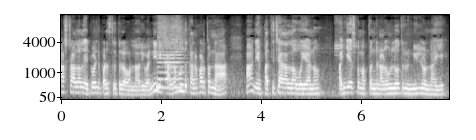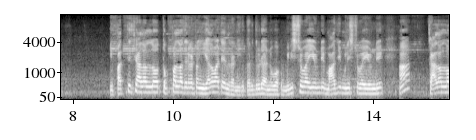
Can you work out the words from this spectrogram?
రాష్ట్రాలలో ఎటువంటి పరిస్థితుల్లో ఉన్నారు? ఇవన్నీ నీ కళ్ళ ముందు కనపడుతున్నా నేను పత్తి చేలల్లో పోయాను. పని చేసుకుని వస్తుంటే నడుము లోతులు నీళ్ళు ఉన్నాయి ఈ పత్తి చేలల్లో తుప్పల్లో తిరగటం అలవాటైందిరా నీకు? దరిద్రుడా నువ్వు ఒక మినిస్టర్ అయ్యుండి మాజీ మినిస్టర్ అయ్యి ఉండి చాలల్లో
